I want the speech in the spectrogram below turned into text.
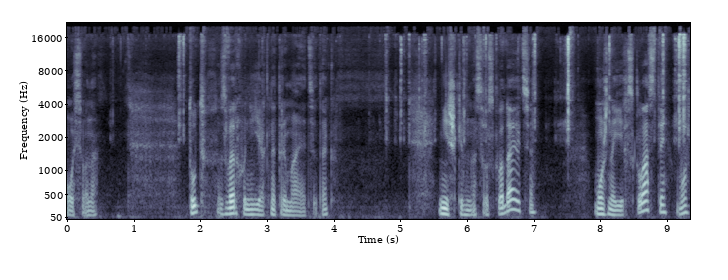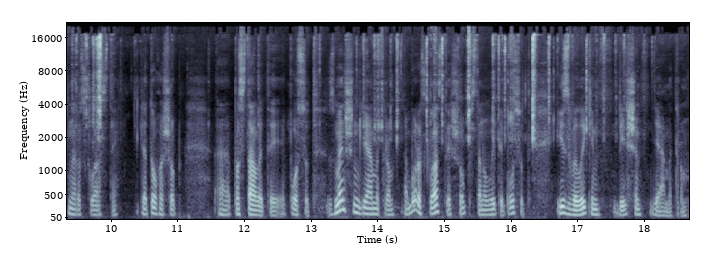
Ось вона. Тут зверху ніяк не тримається, так? Ніжки в нас розкладаються. Можна їх скласти, можна розкласти. Для того, щоб е, поставити посуд з меншим діаметром, або розкласти, щоб встановити посуд із великим більшим діаметром.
